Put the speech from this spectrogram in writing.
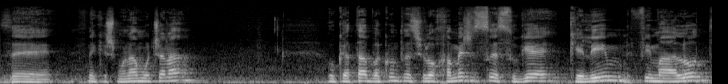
זה לפני כ-800 שנה. הוא כתב בקונטרס שלו 15 סוגי כלים לפי מעלות,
